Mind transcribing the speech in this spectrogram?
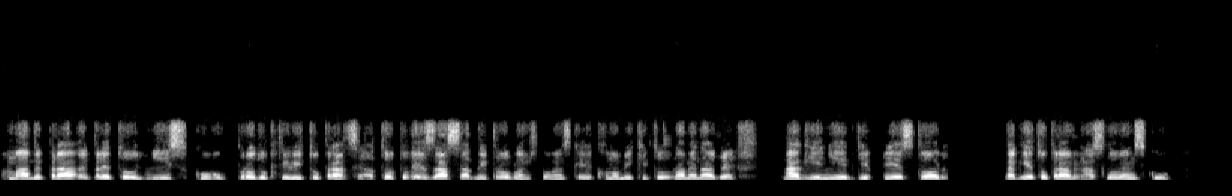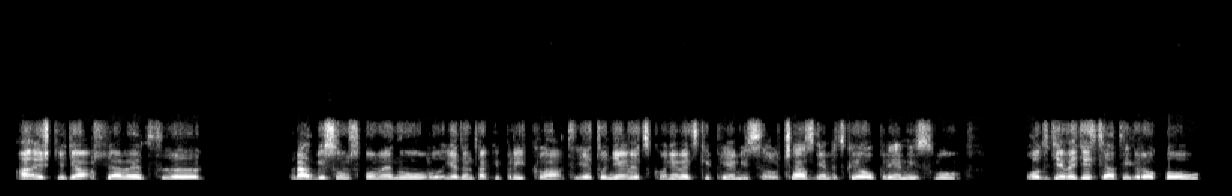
a máme práve preto nízku produktivitu práce. A toto je zásadný problém slovenskej ekonomiky. To znamená, že ak je niekde priestor, tak je to práve na Slovensku. A ešte ďalšia vec, e, Rád by som spomenul jeden taký príklad. Je to Nemecko, nemecký priemysel. Časť nemeckého priemyslu od 90. rokov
